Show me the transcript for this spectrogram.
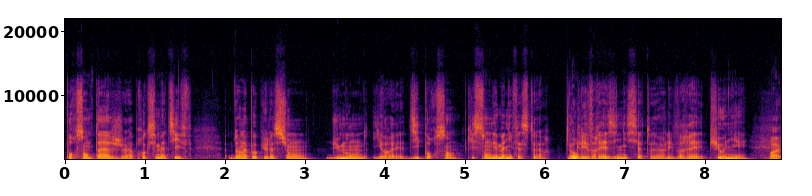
pourcentage approximatif, dans la population du monde, il y aurait 10% qui sont des manifesteurs, donc Oh. les vrais initiateurs, les vrais pionniers. Ouais.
